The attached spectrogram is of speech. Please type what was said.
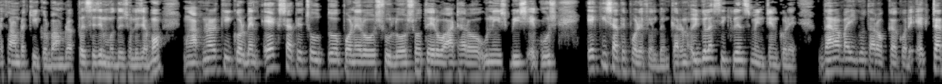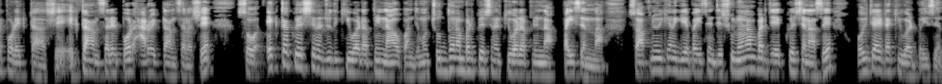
এখন আমরা কি করব? আমরা প্যাসেজের মধ্যে চলে যাব। এবং আপনারা কি করবেন? একসাথে চৌদ্দ, পনেরো, ষোলো, সতেরো, আঠারো, উনিশ, বিশ, একুশ একই সাথে পড়ে ফেলবেন। কারণ ওইগুলা সিকোয়েন্স মেনটেন করে, ধারাবাহিকতা রক্ষা করে, একটার পর একটা আসে, একটা আনসারের পর আরও একটা আনসার আসে। সো একটা কোয়েশ্চেনের যদি কিওয়ার্ড আপনি নাও পান, যেমন চোদ্দ নাম্বার কোয়েশ্চেনের কিওয়ার্ড আপনি না, পাইছেন না। সো আপনি ওইখানে গিয়ে পাইছেন যে, ষোলো নাম্বার যে কোয়েশ্চেন আছে ওইটা এটা কিওয়ার্ড পাইছেন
